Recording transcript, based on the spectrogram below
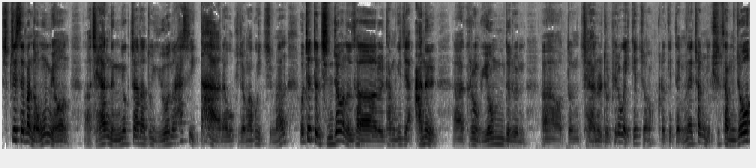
17세만 넘으면 아, 제한 능력자라도 유언을 할 수 있다라고 규정하고 있지만 어쨌든 진정한 의사를 담기지 않을 아, 그런 위험들은 어떤 제한을 둘 필요가 있겠죠. 그렇기 때문에 1063조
